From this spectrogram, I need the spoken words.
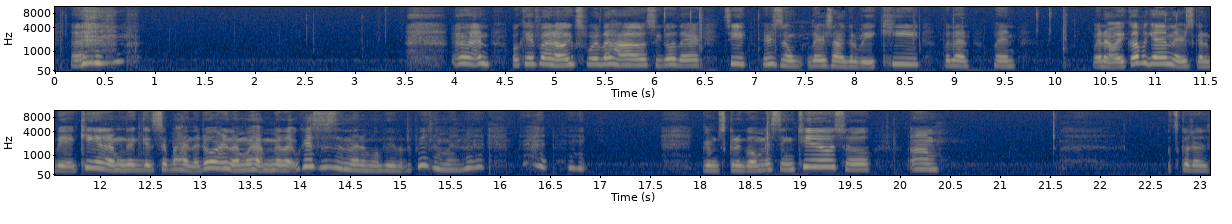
and okay, fine, I'll explore the house. We go there. See, there's no, there's not gonna be a key. But then when when I wake up again, there's gonna be a key, and I'm gonna get stuck behind the door, and then I'm gonna have midlife crisis, and then I won't be able to breathe. Grim's gonna go missing too, so um, let's go to,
